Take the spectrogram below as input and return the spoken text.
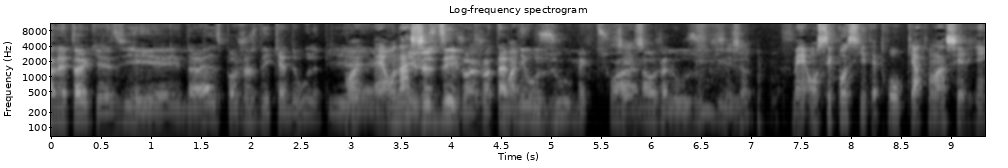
y en a un qui a dit eh, Noël, c'est pas juste des cadeaux. Là, puis, Ouais, euh, mais on a- Il a juste dit je vais, je vais t'amener au zoo, mais que tu sois ça. âge d'aller au zoo. C'est j'ai- ça. Mais on sait pas s'il était trop quatre, on n'en sait rien.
